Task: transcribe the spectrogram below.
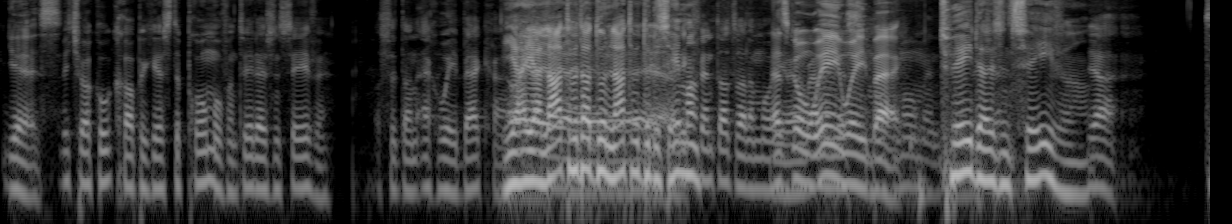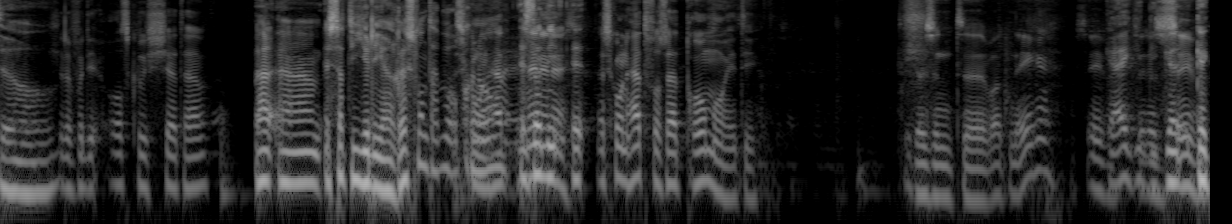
Yes. Weet je wat ook grappig is? De promo van 2007. Als we dan echt way back gaan. Ja, ja, laten we dat doen. Laten we het dus helemaal... Ik vind dat wel een mooie Let's go way, way back. moment. 2007. Ja, Dope. er voor die oldschool shit hebt. Eh, ehm, is dat die jullie in Rusland hebben is opgenomen? het- Is nee, dat nee, die... nee. eh, Dat is gewoon het verzet promo heet die. 2000, eh, wat, 9? 7? Kijk, die- die- 2007. kijk,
